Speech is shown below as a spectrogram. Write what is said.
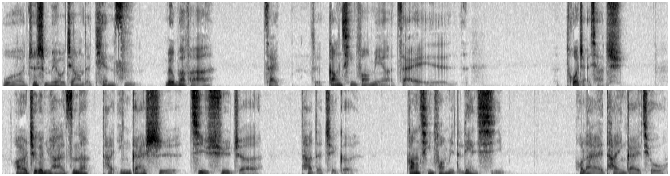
我真是没有这样的天资，没有办法在这钢琴方面啊再拓展下去。而这个女孩子呢，她应该是继续着她的这个钢琴方面的练习。后来她应该就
